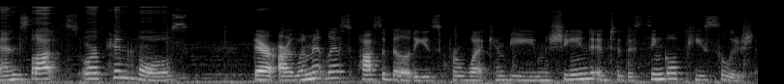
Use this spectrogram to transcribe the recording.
end slots, or pinholes, there are limitless possibilities for what can be machined into the single piece solution.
